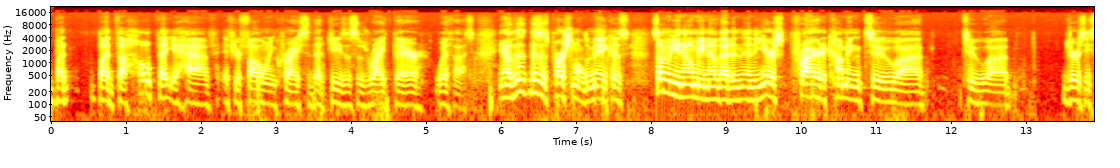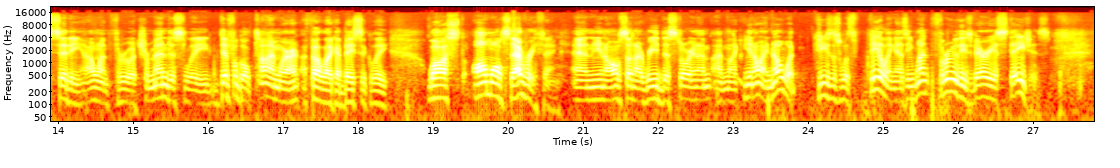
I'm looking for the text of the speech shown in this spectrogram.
but, but the hope that you have if you're following Christ is that Jesus is right there with us. You know, this, this is personal to me because some of you know me know that in, in the years prior to coming to, uh, to uh, Jersey City, I went through a tremendously difficult time where I felt like I basically lost almost everything. And, you know, all of a sudden I read this story and I'm, I'm like, you know, I know what Jesus was feeling as he went through these various stages.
